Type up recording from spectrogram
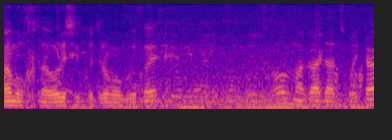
რა მოხდა ორი სიტყვით რომ მოგვიყვე ხოლმა გადაწყვიტა.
